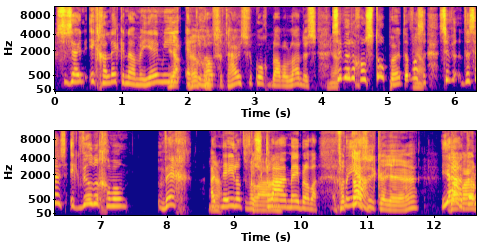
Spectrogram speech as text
Ze zei, ik ga lekker naar Miami. Ja, en toen goed. had ze het huis verkocht, bla bla bla. Dus Ja. ze wilde gewoon stoppen. Dat was, Ja. ze, dat zei ze, ik wilde gewoon weg uit Ja, Nederland. Ze was klaar. mee, bla bla. Fantastische carrière, hè? Ja, Daar waren een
